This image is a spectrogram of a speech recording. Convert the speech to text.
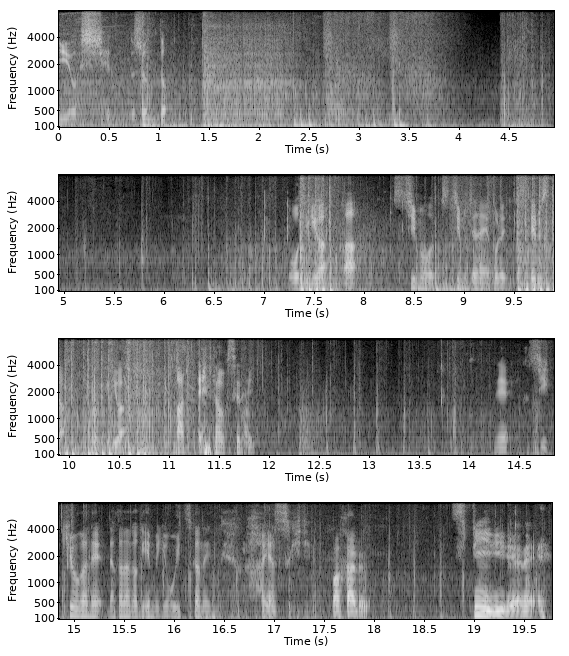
よし、ヘッドショット。お敵が、あ、スチームを、スチームじゃない、これ、ステルスだ。敵は。待って、倒せない。ね、実況がね、なかなかゲームに追いつかないんだよ。早すぎて。わかる。スピーディーだよね。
